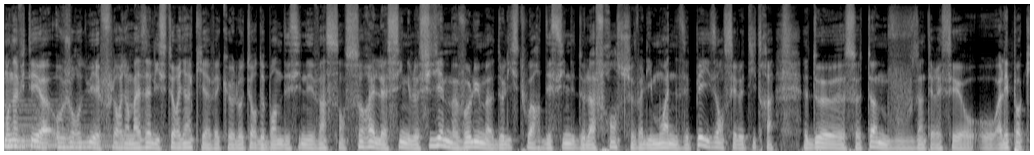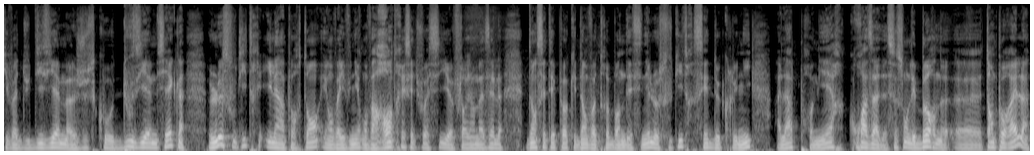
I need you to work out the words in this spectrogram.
Mon invité euh, aujourd'hui est Florian Mazel, historien qui, avec euh, l'auteur de bande dessinée Vincent Sorel, signe le sixième volume de l'histoire dessinée de la France, chevaliers, moines et paysans. C'est le titre de ce tome. Vous vous intéressez à l'époque qui va du 10e jusqu'au 12e siècle. Le sous-titre, il est important et on va y venir. On va rentrer cette fois-ci, euh, Florian Mazel, dans cette époque et dans votre bande dessinée. Le sous-titre, c'est de Cluny à la première croisade. Ce sont les bornes temporelles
